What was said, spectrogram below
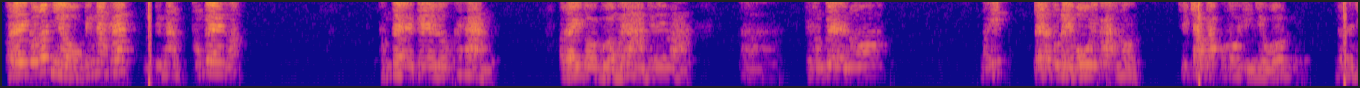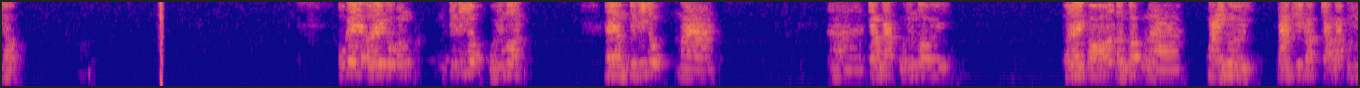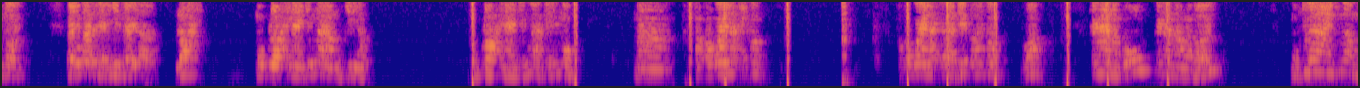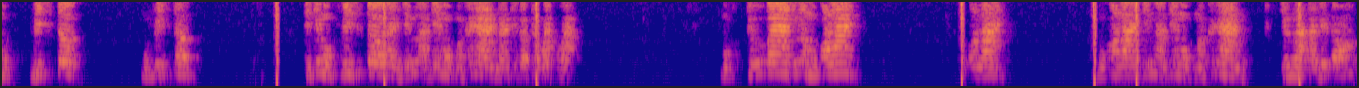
ở đây có rất nhiều tính năng khác tính năng thống kê nữa. Thống kê kê lượng khách hàng. Ở đây tôi vừa mới làm cho nên là à, cái thống kê nó nó ít. Đây là tôi đề demo cho các bạn thôi chứ trang web của tôi thì nhiều hơn rất là nhiều. Ok ở đây tôi có một cái ví dụ của chúng tôi. Đây là một cái ví dụ mà trang web của chúng tôi. Ở đây có tổng cộng là 7 người đang truy cập trang web của chúng tôi. Và chúng ta có thể nhìn thấy là loại, một loại này chính là một gì nhỉ? Một loại này chính là cái mục mà họ có quay lại hay không? Họ có quay lại cái bài viết đó hay không? Đúng không? Khách hàng nào cũ khách hàng nào là mới? Mục thứ hai chính là mục visitor. Mục visitor thì cái mục visitor này chính là cái mục mà khách hàng đang truy cập trang web của bạn. Mục thứ ba chính là mục online. Mục online. Mục online chính là cái mục mà khách hàng dừng lại bài viết đó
